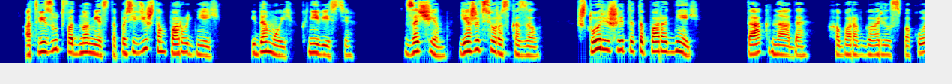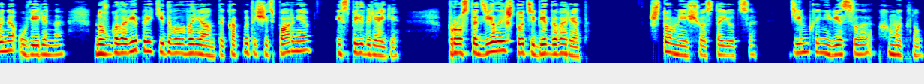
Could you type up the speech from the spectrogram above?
— Отвезут в одно место, посидишь там пару дней. И домой, к невесте. Зачем? Я же все рассказал. Что решит эта пара дней? Так надо, Хабаров говорил спокойно, уверенно, но в голове прикидывал варианты, как вытащить парня из передряги. Просто делай, что тебе говорят. Что мне еще остается? Димка невесело хмыкнул.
